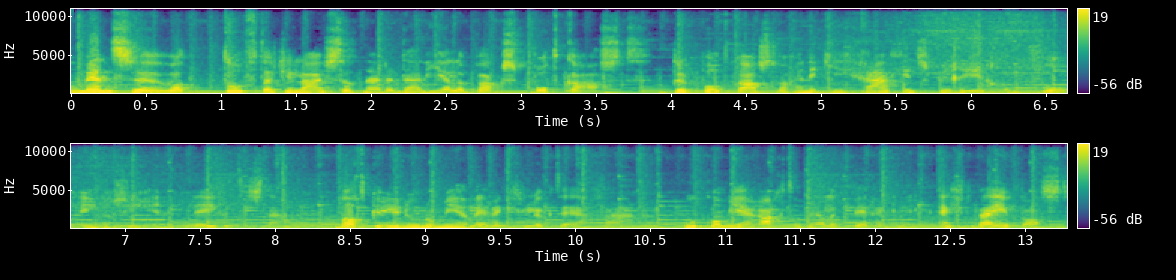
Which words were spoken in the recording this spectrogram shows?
mensen, wat tof dat je luistert naar de Danielle Baks podcast. De podcast waarin ik je graag inspireer om vol energie in het leven te staan. Wat kun je doen om meer werkgeluk te ervaren? Hoe kom je erachter welk werk nu echt bij je past?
